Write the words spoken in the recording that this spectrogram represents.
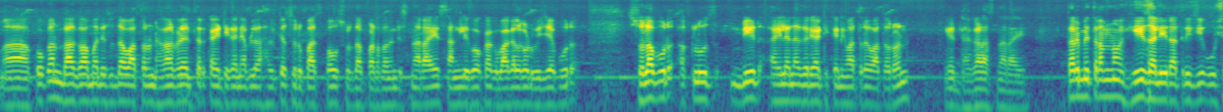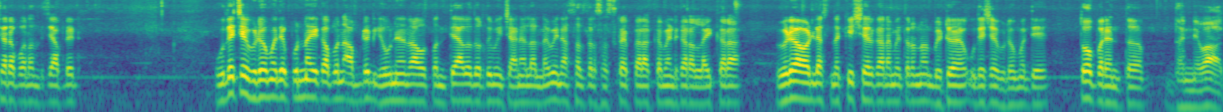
कोकण भागामध्ये सुद्धा वातावरण ढगाळ राहील तर काही ठिकाणी आपल्याला हलक्या स्वरूपात पाऊस सुद्धा पडताना दिसणार आहे. सांगली गोकाक बागलगड विजयपूर सोलापूर अकलूज बीड अहिल्यानगर या ठिकाणी मात्र वातावरण हे ढगाळ असणार आहे. तर मित्रांनो ही झाली रात्रीची उशिरापर्यंतची अपडेट उद्याच्या व्हिडिओमध्ये पुन्हा एक आपण अपडेट घेऊन येणार आहोत पण त्या अगोदर तुम्ही चॅनलला नवीन असाल तर सबस्क्राईब करा कमेंट करा लाईक करा. व्हिडिओ आवडल्यास नक्की शेअर करा मित्रांनो. भेटूया उद्याच्या व्हिडिओमध्ये. तोपर्यंत धन्यवाद.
